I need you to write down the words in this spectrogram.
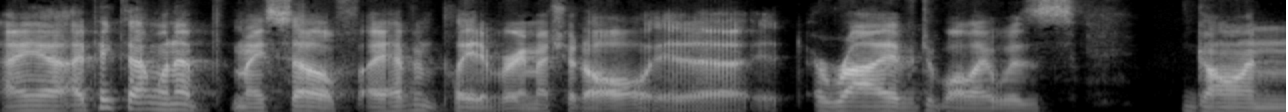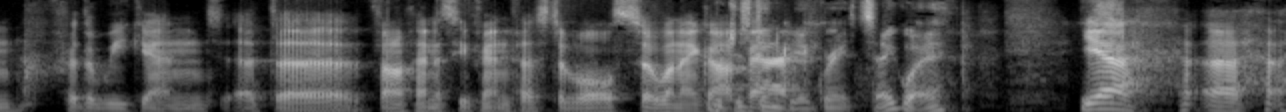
I uh, I picked that one up myself. I haven't played it very much at all. It, uh, it arrived while I was gone for the weekend at the Final Fantasy Fan Festival. So when I got Which is going to be a great segue. yeah, uh,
